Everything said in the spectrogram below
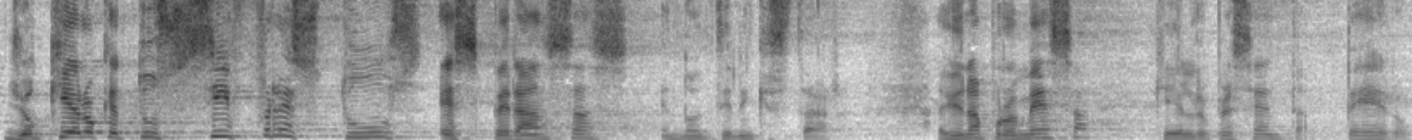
yo quiero que tú cifres tus esperanzas en donde tienen que estar. Hay una promesa que Él representa, pero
